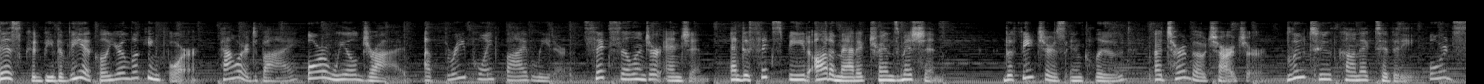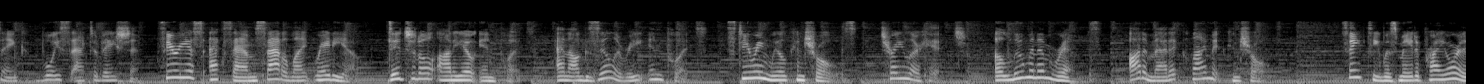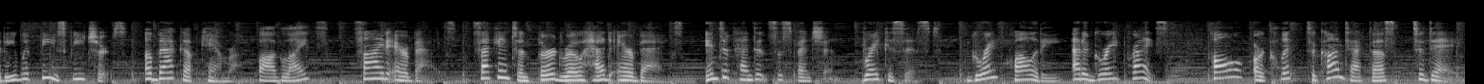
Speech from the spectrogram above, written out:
This could be the vehicle you're looking for. Powered by four-wheel drive, a 3.5 liter six-cylinder engine, and a six-speed automatic transmission. The features include a turbocharger, Bluetooth connectivity, Ford Sync voice activation, Sirius XM satellite radio, digital audio input, an auxiliary input, steering wheel controls, trailer hitch, aluminum rims, automatic climate control. Safety was made a priority with these features. A backup camera, fog lights, side airbags, second and third row head airbags, independent suspension, brake assist. Great quality at a great price. Call or click to contact us today.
